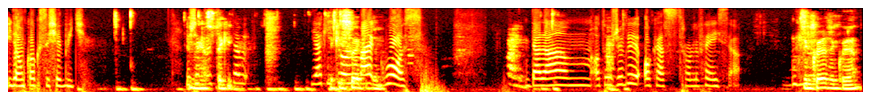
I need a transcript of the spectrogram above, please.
idą koksy się bić. Jeszcze Jest ktoś taki-. Jaki taki troll ma słek- głos? Dadam, oto żywy okaz Trollface'a. Dziękuję, dziękuję.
